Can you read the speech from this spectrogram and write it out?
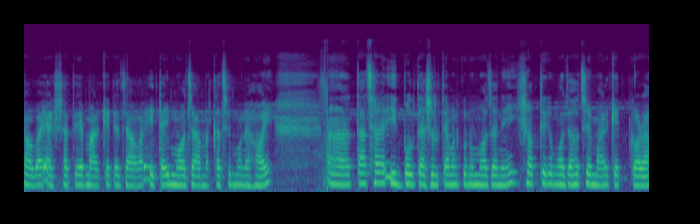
সবাই একসাথে মার্কেটে যাওয়া, এটাই মজা আমার কাছে মনে হয়। তাছাড়া ঈদ বলতে আসলে তেমন কোনো মজা নেই। সব থেকে মজা হচ্ছে মার্কেট করা।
